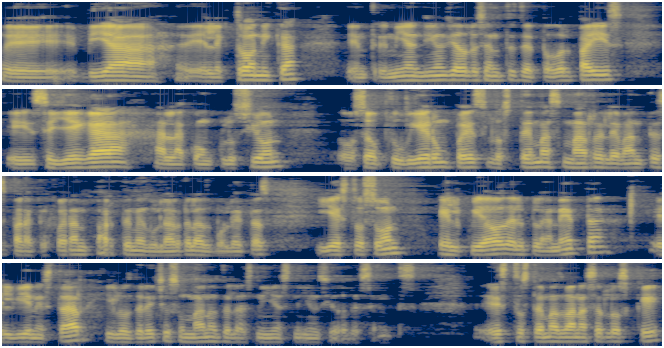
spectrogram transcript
vía electrónica entre niñas, niños y adolescentes de todo el país, se llega a la conclusión o se obtuvieron pues los temas más relevantes para que fueran parte medular de las boletas y estos son el cuidado del planeta, el bienestar y los derechos humanos de las niñas, niños y adolescentes. Estos temas van a ser los que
